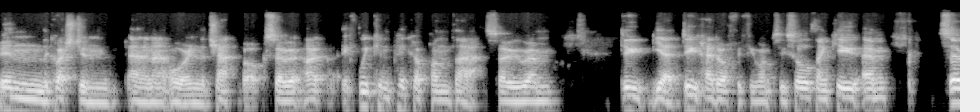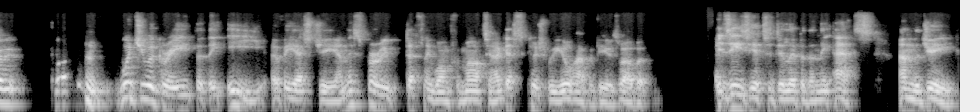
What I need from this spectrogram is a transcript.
in the question uh, or in the chat box. So I, if we can pick up on that. So um, do yeah, do head off if you want to. Saul, thank you. Um, so would you agree that the E of ESG, and this is probably definitely one for Martin, I guess because we all have a view as well, but it's easier to deliver than the S and the G.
